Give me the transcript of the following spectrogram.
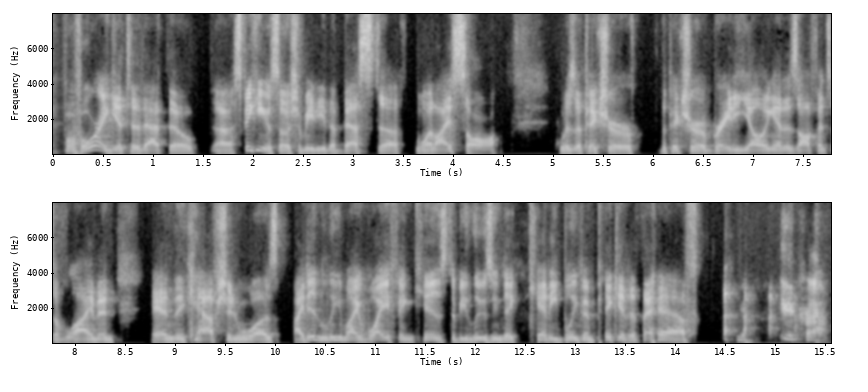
Before I get to that, though, uh, speaking of social media, the best uh, one I saw was a picture the picture of Brady yelling at his offensive lineman, and the caption was, "I didn't leave my wife and kids to be losing to Kenny Bleeping Pickett at the half."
